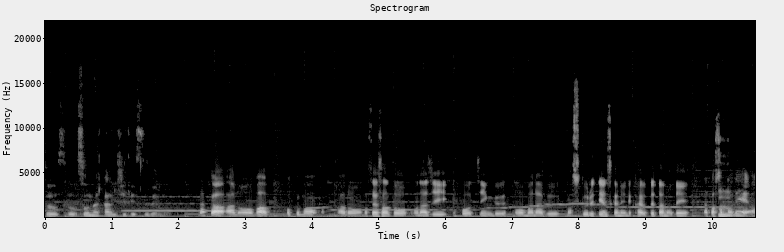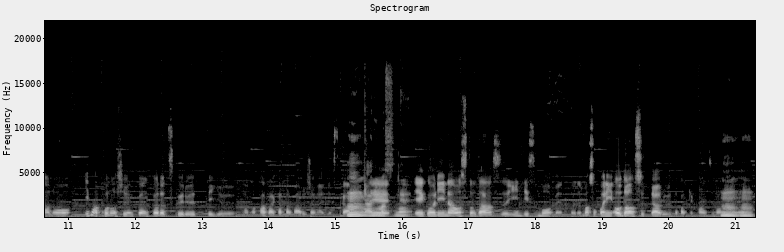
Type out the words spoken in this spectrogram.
そうそう、そんな感じです、でも。なんかあのまあ僕もあの正代さんと同じコーチングを学ぶ、まあ、スクールっていうんですかねで通ってたのでなんかそこで、あの今この瞬間から作るっていうあの考え方があるじゃないですか。うん、でありますね。英語に直すとダンス in this moment で、まあ、そこにおダンスってあるとかって感じなので、うんうん。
